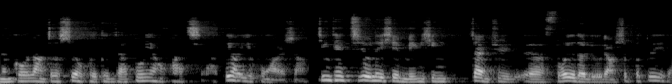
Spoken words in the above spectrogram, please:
能够让这个社会更加多样化起来，不要一哄而上。今天只有那些明星占据呃所有的流量是不对的，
